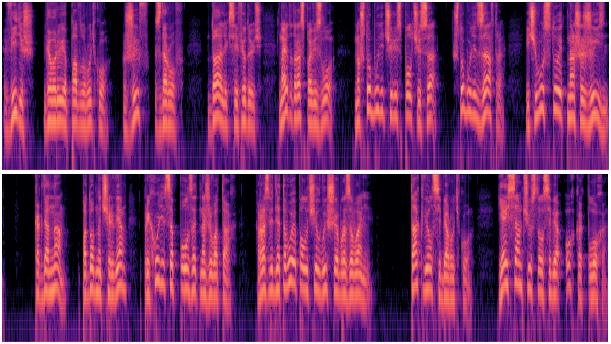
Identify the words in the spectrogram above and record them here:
«Видишь», — говорю я Павлу Рудько, — «жив, здоров». «Да, Алексей Федорович, на этот раз повезло». Но что будет через полчаса? Что будет завтра? И чего стоит наша жизнь, когда нам, подобно червям, приходится ползать на животах? Разве для того я получил высшее образование? Так вел себя Рудько. Я и сам чувствовал себя, ох, как плохо.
